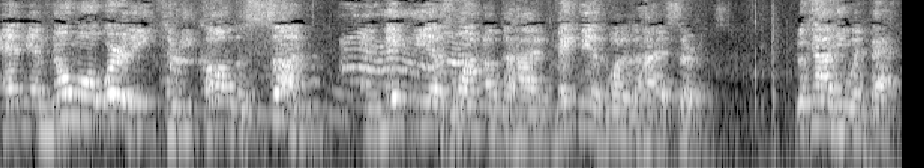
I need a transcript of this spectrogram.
and am no more worthy to be called the son, and make me as one of the high, make me as one of the highest servants. Look how he went back.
